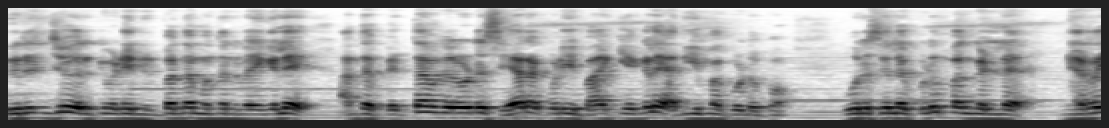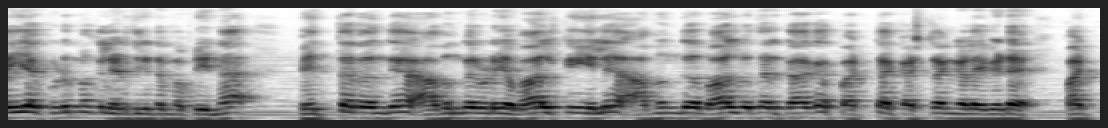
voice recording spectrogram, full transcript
பிரிஞ்சோ இருக்க வேண்டிய நிர்பந்தம் வந்து வைங்களே அந்த பெத்தவங்களோடு சேரக்கூடிய பாக்கியங்களை அதிகமாக கொடுக்கும். ஒரு சில குடும்பங்களில் நிறைய குடும்பங்கள் எடுத்துக்கிட்டோம் அப்படின்னா பெத்தவங்க அவங்களுடைய வாழ்க்கையில அவங்க வாழ்வதற்காக பட்ட கஷ்டங்களை விட பட்ட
